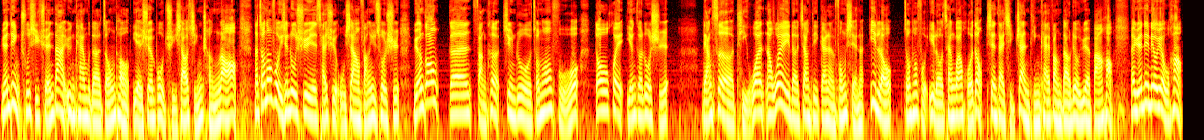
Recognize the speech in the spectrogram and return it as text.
原定出席全大运开幕的总统也宣布取消行程了哦。那总统府已经陆续采取五项防疫措施，员工跟访客进入总统府都会严格落实量测体温。那为了降低感染风险呢，一楼。总统府一楼参观活动现在起暂停开放到六月八号。那原定六月五号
